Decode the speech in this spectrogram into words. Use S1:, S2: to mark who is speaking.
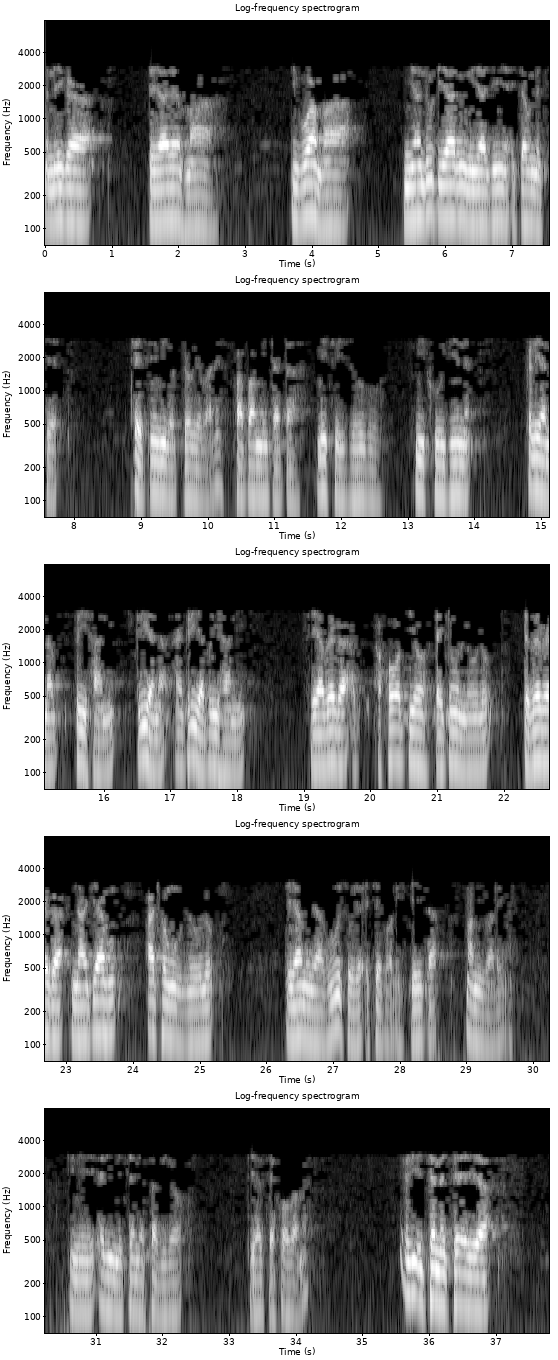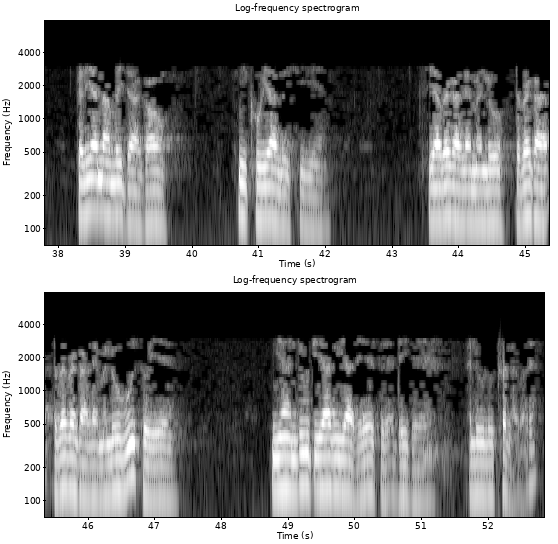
S1: မနေ့ကတရားထဲမှာဒီဘဝမှာဉာဏ်တုတရားတို့နေရာချင်းရဲ့အကြောင်းတစ်ချက်ထည့်သွင်းပြီးတော့ပြောခဲ့ပါတယ်ပါပမိတ္တတာမိတ်ဆွေစိုးကိုမိခူခြင်းနဲ့ကလျာဏပရိဟာနိကရိယာနာကရိယာပရိဟာနိဆရာဘက်ကအဟောပြောတိုက်တွန်းလို့လို့တပည့်ဘက်ကနာကြားမှုအထုံးမှုလို့လို့တရားမရဘူးဆိုတဲ့အချက်ပေါ့လေဒီကမှတ်မိပါလိမ့်မယ် ဒီနေ့အဲ့ဒီနှစ်ချက်နဲ့ဆက်ပြီးတော့တရားဆက်ဟောပါမယ်အဲ့ဒီအချက်နှစ်ချက်အရကလျာဏမိတ်တာကောင်းမိခိုရလို့ရှိရင်ဆရာဘက်ကလည်းမလို့တပည့်ကတပည့်ဘက်ကလည်းမလို့ဘူးဆိုရင်ဉာဏ်တူတရားရရတယ်ဆိုတဲ့အတိတ်ပဲအလိုလိုထွက်လာပါတယ်။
